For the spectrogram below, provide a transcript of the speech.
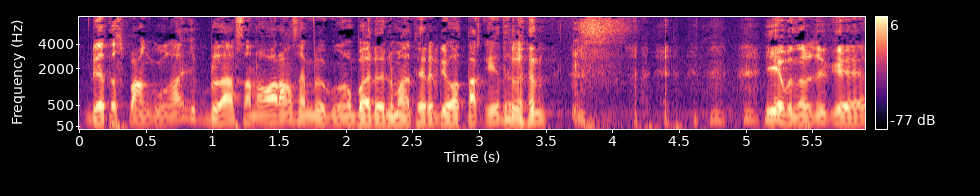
di atas panggung aja belasan orang sambil gue ngebadain materi di otak gitu kan iya bener juga ya.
